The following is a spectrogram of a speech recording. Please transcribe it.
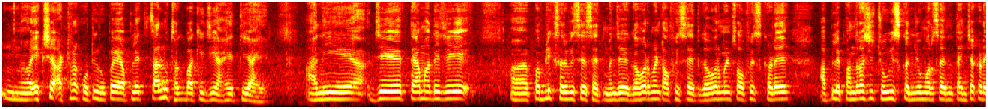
एकशे अठरा कोटी रुपये आपले चालू थकबाकी जी आहे ती आहे. आणि जे त्यामध्ये जे पब्लिक सर्व्हिसेस आहेत म्हणजे गव्हर्मेंट ऑफिस आहेत गव्हर्मेंट्स ऑफिसकडे आपले पंधराशे चोवीस कंझ्युमर्स आहेत त्यांच्याकडे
